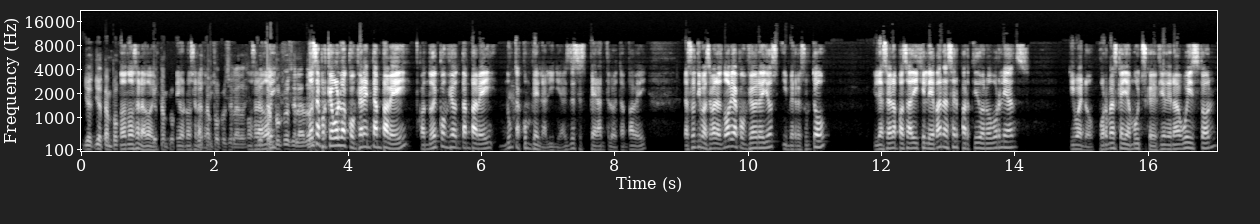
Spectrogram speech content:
Yo, yo tampoco. No, no se la doy. Yo tampoco, Digo, no se la yo doy. tampoco se la doy. No se la Yo doy. tampoco se la doy. No sé por qué vuelvo a confiar en Tampa Bay. Cuando he confiado en Tampa Bay, nunca cumple en la línea. Es desesperante lo de Tampa Bay. Las últimas semanas no había confiado en ellos y me resultó. Y la semana pasada dije, le van a hacer partido a Nueva Orleans. Y bueno, por más que haya muchos que defienden a Winston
